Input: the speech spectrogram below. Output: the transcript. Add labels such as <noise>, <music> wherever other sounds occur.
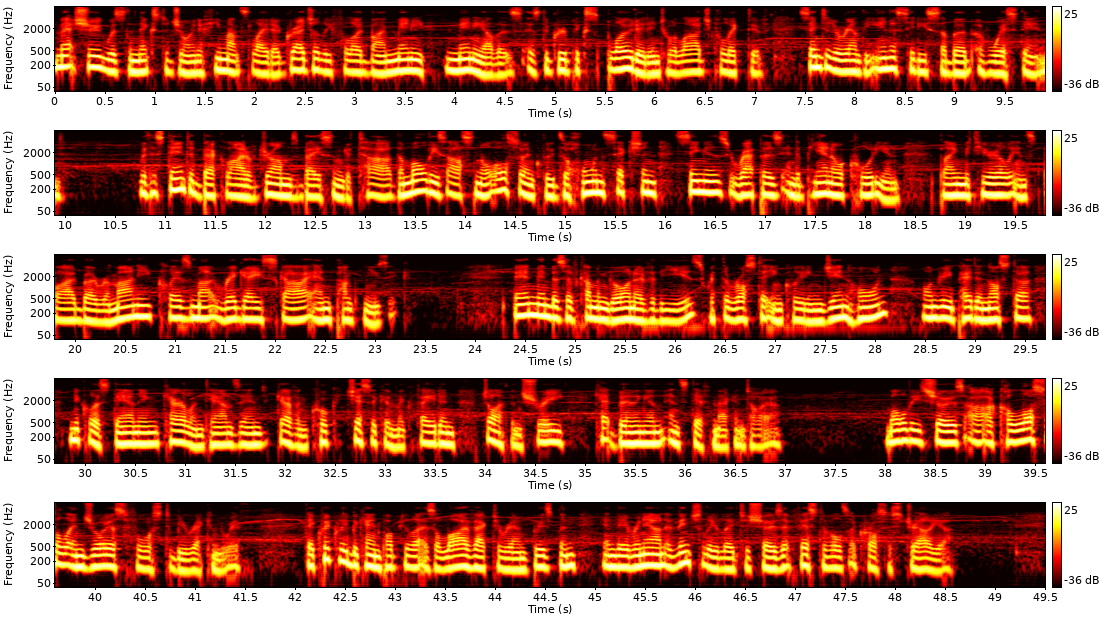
Matt Shue was the next to join a few months later, gradually followed by many, many others as the group exploded into a large collective centred around the inner city suburb of West End. With a standard backline of drums, bass, and guitar, the Mouldy's arsenal also includes a horn section, singers, rappers, and a piano accordion, playing material inspired by Romani, klezmer, reggae, ska, and punk music. Band members have come and gone over the years, with the roster including Jen Horn, Henri Paternoster, Nicholas Downing, Carolyn Townsend, Gavin Cook, Jessica McFadden, Jonathan Shree, Kat Birmingham, and Steph McIntyre. Mouldy's shows are a colossal and joyous force to be reckoned with. They quickly became popular as a live act around Brisbane, and their renown eventually led to shows at festivals across Australia.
